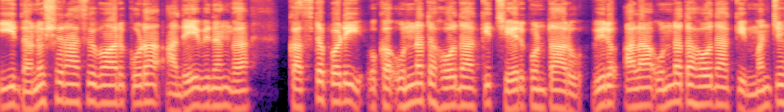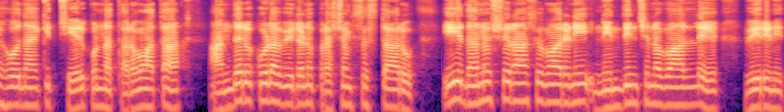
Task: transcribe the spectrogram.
ఈ ధనుషు రాశి వారు కూడా అదే విధంగా కష్టపడి ఒక ఉన్నత హోదాకి చేరుకుంటారు. వీరు అలా ఉన్నత హోదాకి మంచి హోదాకి చేరుకున్న తర్వాత అందరూ కూడా వీళ్ళను ప్రశంసిస్తారు. ఈ ధనుష్య రాశి వారిని నిందించిన వాళ్ళే వీరిని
